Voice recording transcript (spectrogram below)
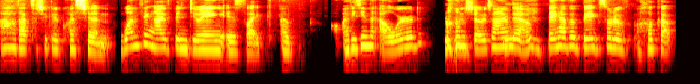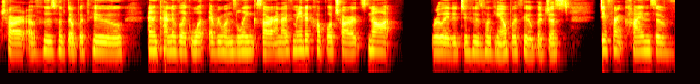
Oh, that's such a good question. One thing I've been doing is like a have you seen the L word mm-hmm. on Showtime? No. They have a big sort of hookup chart of who's hooked up with who and kind of like what everyone's links are. And I've made a couple charts, not related to who's hooking up with who, but just different kinds of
